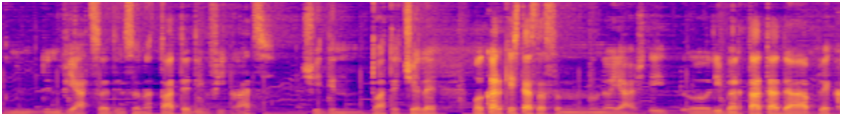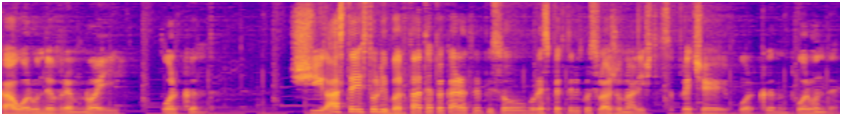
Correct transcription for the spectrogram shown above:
din, din viață, din sănătate, din ficați și din toate cele măcar chestia asta să nu ne ia, știi? Uh, libertatea de a pleca oriunde vrem noi, oricând. Și asta este o libertate pe care ar trebui să o respectăm inclusiv la jurnaliști, să plece oricând, oriunde.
